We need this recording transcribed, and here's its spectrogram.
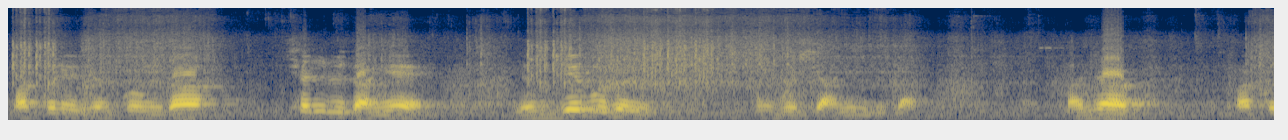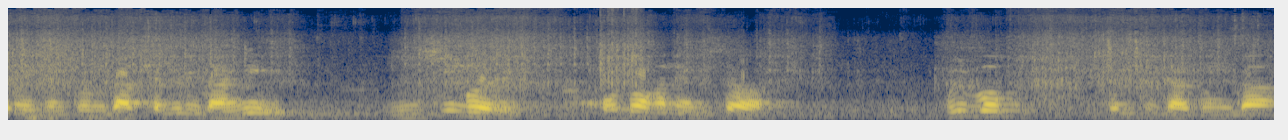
박근혜 정권과 새누리당에 면죄부를 준 것이 아닙니다. 만약 박근혜 정권과 새누리당이 민심을 호도하면서 불법 정치 자금과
